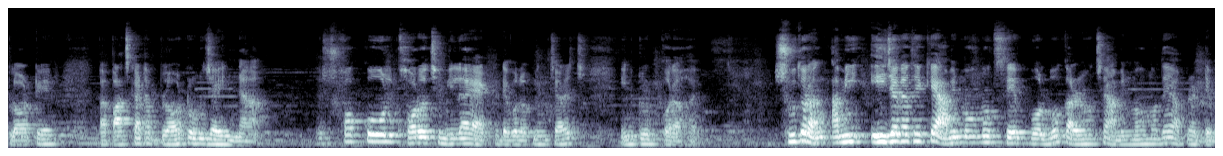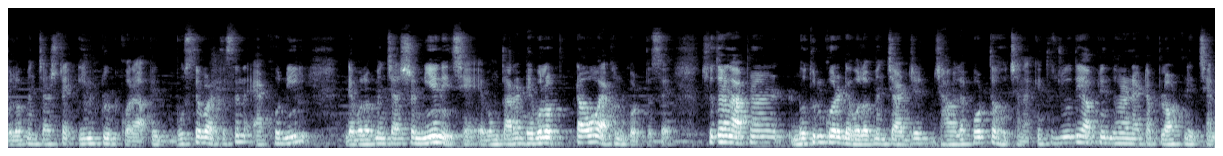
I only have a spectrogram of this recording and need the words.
প্লটের বা পাঁচ কাঠা প্লট অনুযায়ী না। সকল খরচ মিলায় একটা ডেভেলপমেন্ট চার্জ ইনক্লুড করা হয়। সুতরাং আমি এই জায়গা থেকে আমিন মোহাম্মদ সেফ বলব, কারণ হচ্ছে আমিন মোহাম্মদে আপনার ডেভেলপমেন্ট চার্জটা ইনক্লুড করা। আপনি বুঝতে পারতেছেন, এখনই ডেভেলপমেন্ট চার্জটা নিয়ে নিচ্ছে এবং তারা ডেভেলপটাও এখন করতেছে। সুতরাং আপনার নতুন করে ডেভেলপমেন্ট চার্জের ঝামেলা পড়তে হচ্ছে না। কিন্তু যদি আপনি ধরেন একটা প্লট নিচ্ছেন,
